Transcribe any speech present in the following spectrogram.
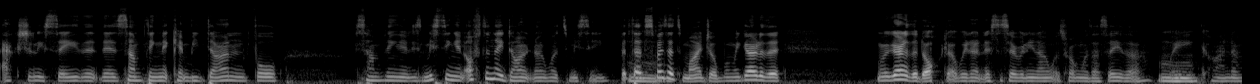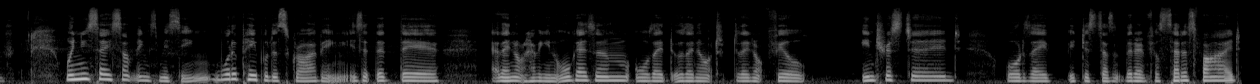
actually see that there's something that can be done for something that is missing. And often they don't know what's missing. But that's, I suppose that's my job. When we go to the when we go to the doctor, we don't necessarily know what's wrong with us either. We mm. kind of When you say something's missing, what are people describing? Is it that they're are they not having an orgasm, or they or they not do they not feel interested, or do they it just doesn't they don't feel satisfied?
